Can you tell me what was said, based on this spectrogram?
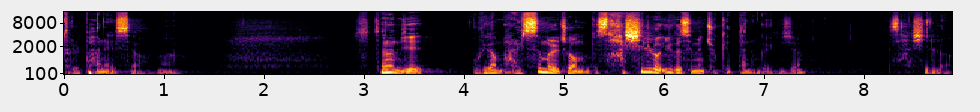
들판에서. 어. 저는 이제 우리가 말씀을 좀 사실로 읽었으면 좋겠다는 거예요, 그죠? 사실로.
